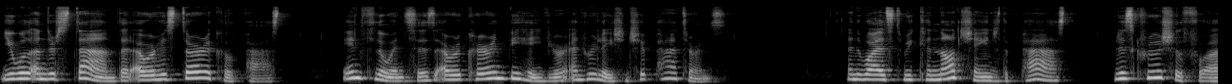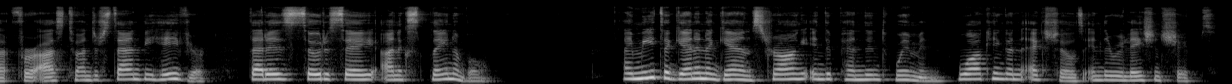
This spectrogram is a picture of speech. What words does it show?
you will understand that our historical past influences our current behavior and relationship patterns. And whilst we cannot change the past, it is crucial for, for us to understand behavior that is, so to say, unexplainable. I meet again and again strong, independent women walking on eggshells in their relationships,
